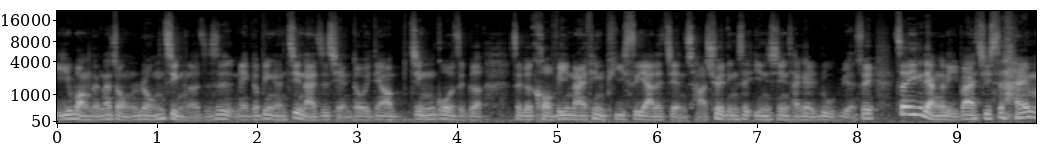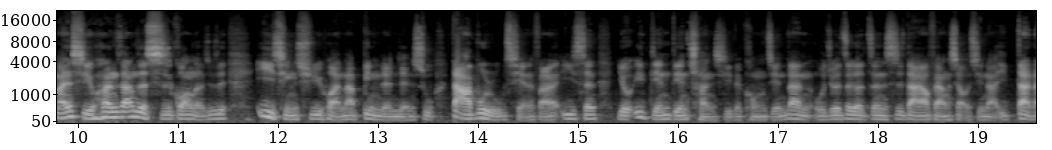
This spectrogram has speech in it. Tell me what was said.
以往的那种荣景了，只是每个病人进来之前都一定要经过这个这个 COVID-19 PCR 的检查，确定是阴性才可以入。所以这一个两个礼拜，其实还蛮喜欢这样的时光的，就是疫情趋缓，那病人人数大不如前，反而医生有一点点喘息的空间。但我觉得这个真是大家要非常小心啊！一旦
